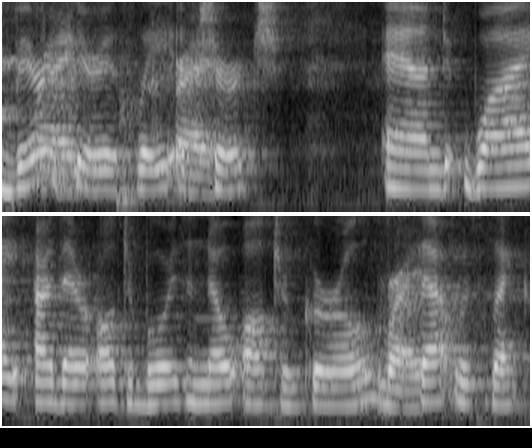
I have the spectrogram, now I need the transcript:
very Right. seriously Right. at church. And why are there altar boys and no altar girls? Right. That was like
